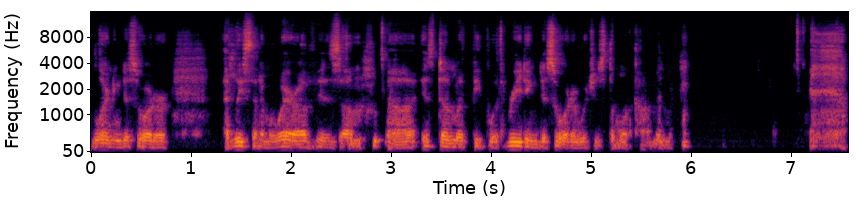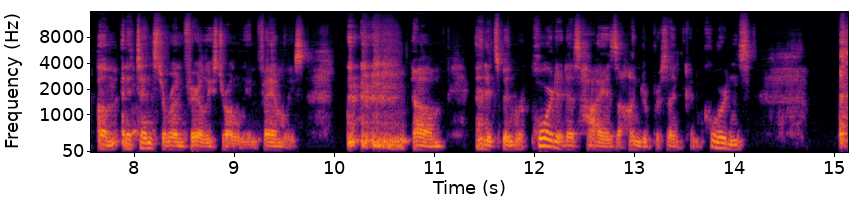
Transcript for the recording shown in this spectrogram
learning disorder, at least that I'm aware of, is um, uh, is done with people with reading disorder, which is the more common um, and it tends to run fairly strongly in families. um, and it's been reported as high as 100% concordance.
